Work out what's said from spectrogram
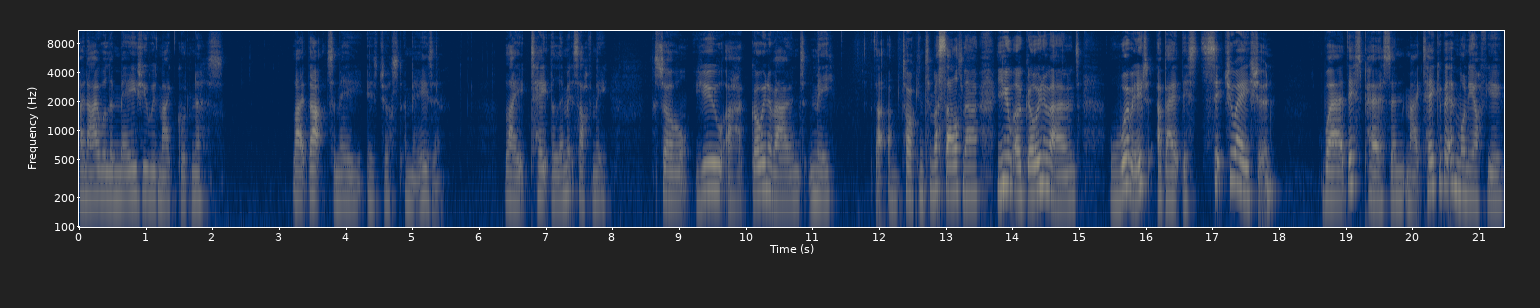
and i will amaze you with my goodness like that to me is just amazing like take the limits off me so you are going around me that I'm talking to myself now, you are going around worried about this situation where this person might take a bit of money off you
